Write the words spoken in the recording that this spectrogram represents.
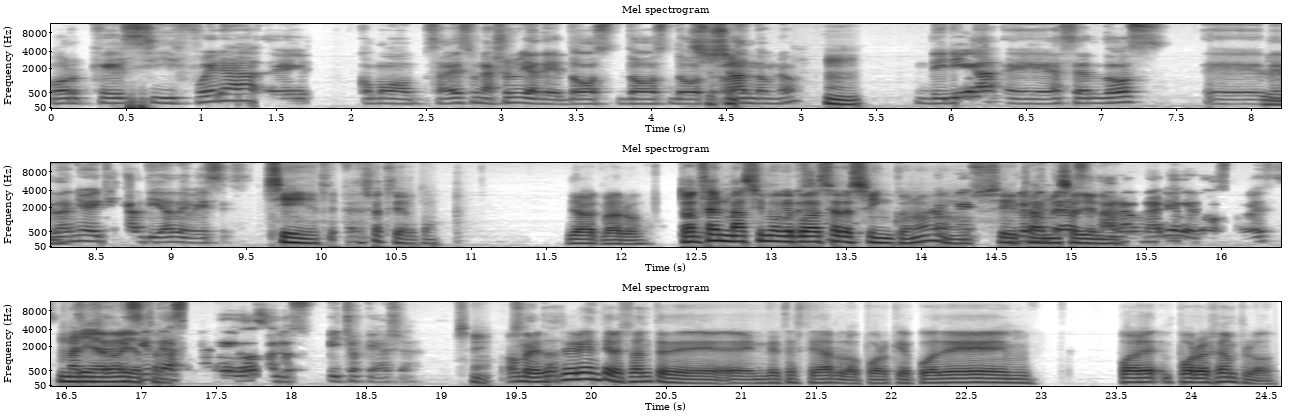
Porque si fuera eh, como, ¿sabes? Una lluvia de dos, dos, dos Sí, sí. random, ¿no? Mm. Diría eh, hacer dos eh, de Mm. daño X cantidad de veces. Sí, eso es cierto. Ya, claro. Entonces el máximo que puede hacer es 5, Creo ¿no? Si está simplemente mesa llena. hará un área de dos, ¿sabes? Un área de Si dos y se ya está. un área de dos a los bichos que haya. Sí. Hombre, eso sería interesante de, de testearlo, porque puede, puede- por ejemplo,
